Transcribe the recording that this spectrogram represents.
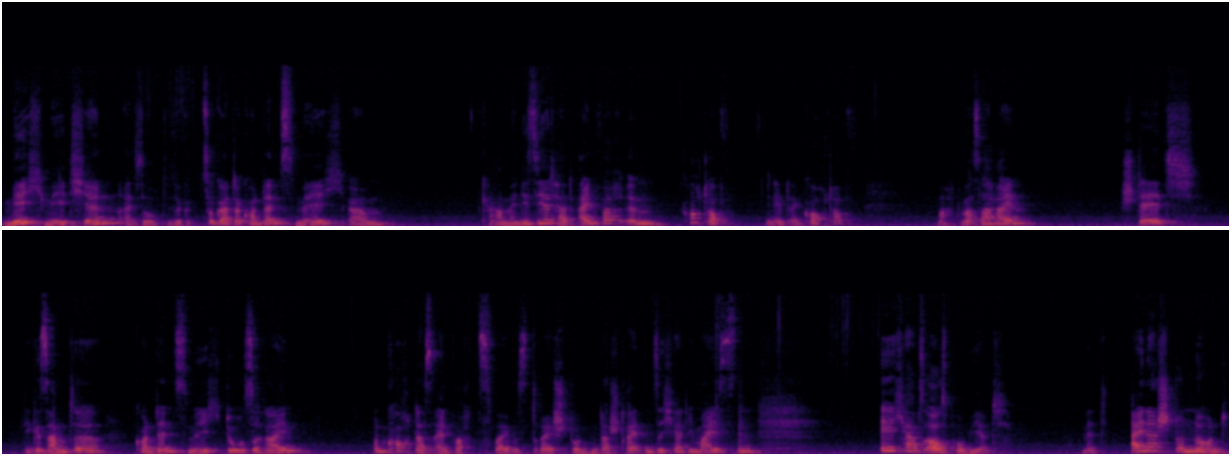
Milchmädchen, also diese gezuckerte Kondensmilch, ähm, karamellisiert hat. Einfach im Kochtopf. Ihr nehmt einen Kochtopf, macht Wasser rein, stellt die gesamte Kondensmilchdose rein und kocht das einfach zwei bis drei Stunden. Da streiten sich ja die meisten. Ich habe es ausprobiert. Mit einer Stunde und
